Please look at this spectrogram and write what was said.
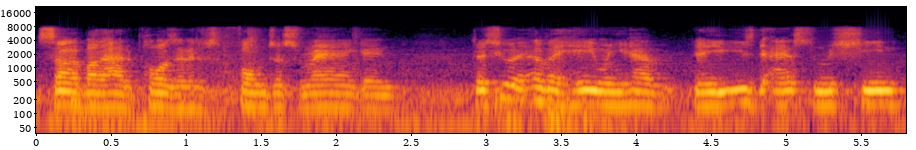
sorry about that. I had to pause it. His phone just rang and don't you ever hate when you have you use the answer machine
